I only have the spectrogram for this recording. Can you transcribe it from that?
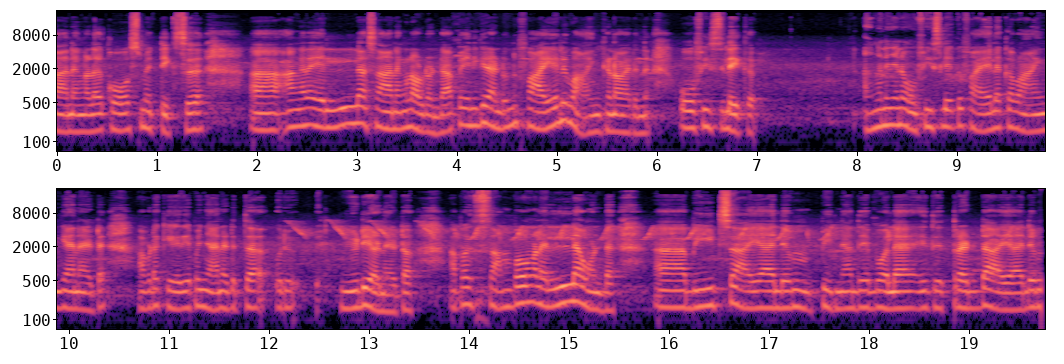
സാധനങ്ങൾ കോസ്മെറ്റിക്സ് അങ്ങനെ എല്ലാ സാധനങ്ങളും അവിടെ ഉണ്ട്. അപ്പോൾ എനിക്ക് രണ്ടുമൂന്ന് ഫയൽ വാങ്ങിക്കണമായിരുന്നു ഓഫീസിലേക്ക്. അങ്ങനെ ഞാൻ ഓഫീസിലേക്ക് ഫയലൊക്കെ വാങ്ങിക്കാനായിട്ട് അവിടെ കയറിയപ്പോൾ ഞാനെടുത്ത ഒരു വീഡിയോ ആണ് കേട്ടോ. അപ്പോൾ സംഭവങ്ങളെല്ലാം ഉണ്ട്. ബീഡ്സ് ആയാലും പിന്നെ അതേപോലെ ഇത് ത്രെഡ് ആയാലും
